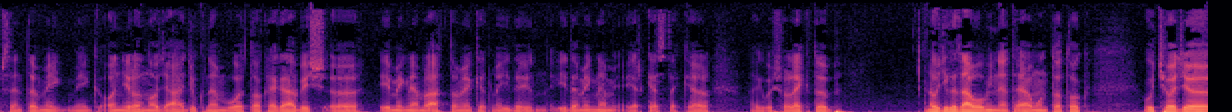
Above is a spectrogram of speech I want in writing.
szerintem még, még annyira nagy ágyuk nem voltak, legalábbis én még nem láttam őket, mert ide, ide még nem érkeztek el, legalábbis a legtöbb. De úgy igazából mindent elmondtatok. Úgyhogy uh,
